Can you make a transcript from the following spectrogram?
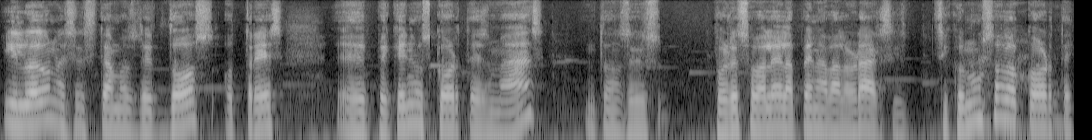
y luego necesitamos de dos o tres eh, pequeños cortes más, entonces por eso vale la pena valorar. Si, si con un solo corte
